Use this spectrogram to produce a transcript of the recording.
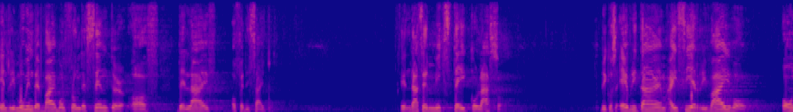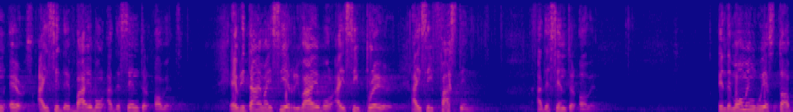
and removing the Bible from the center of the life of a disciple. And that's a mistake colossal. Because every time I see a revival on earth, I see the Bible at the center of it. Every time I see a revival, I see prayer, I see fasting at the center of it. In the moment we stop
